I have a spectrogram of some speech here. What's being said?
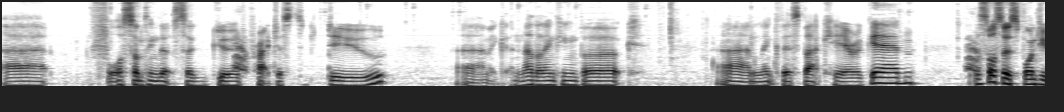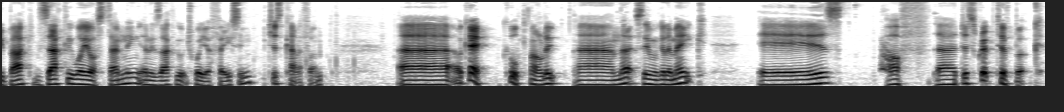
uh, for something that's a good practice to do. Uh, make another linking book and link this back here again. This also spawns you back exactly where you're standing and exactly which way you're facing, which is kind of fun. Uh, okay, cool, that'll do. And the next thing we're going to make is our uh, descriptive book.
